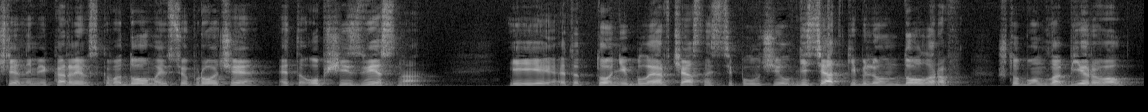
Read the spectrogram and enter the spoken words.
членами Королевского дома и все прочее. Это общеизвестно. И этот Тони Блэр, в частности, получил десятки миллионов долларов, чтобы он лоббировал.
